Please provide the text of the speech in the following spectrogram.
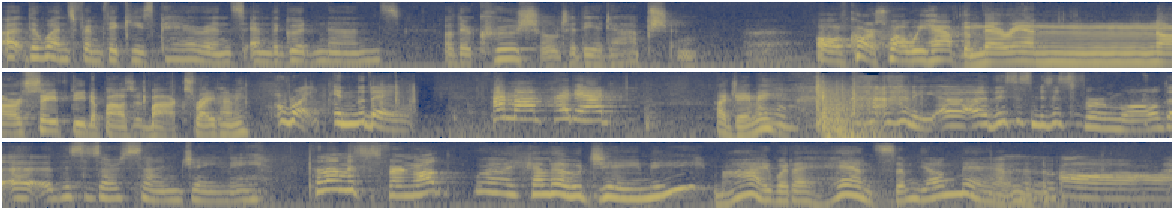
Uh, the ones from Vicki's parents and the good nuns. Oh, they're crucial to the adoption. Oh, of course. Well, we have them. They're in our safety deposit box, right, honey? Right, in the bank. Hi, Mom. Hi, Dad. Hi, Jamie. Uh, honey, uh, uh, this is Mrs. Fernwald. Uh, this is our son, Jamie. Hello, Mrs. Fernwald. Why, hello, Jamie. My, what a handsome young man. Aww.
